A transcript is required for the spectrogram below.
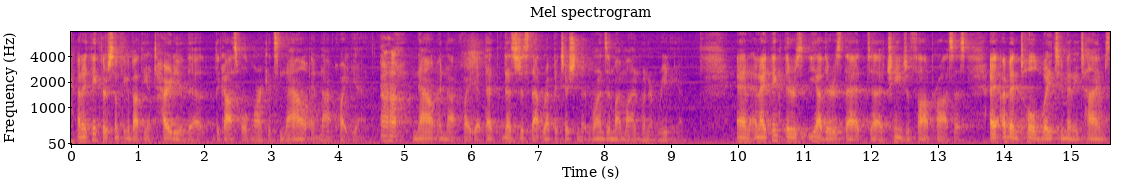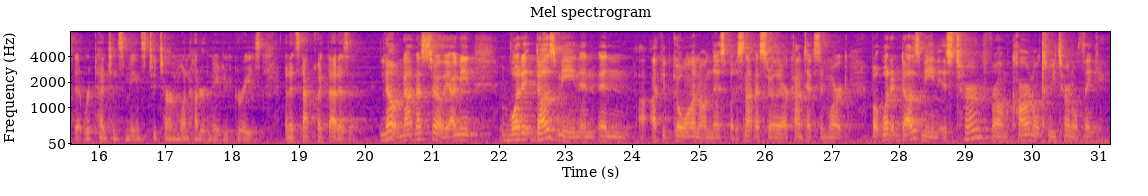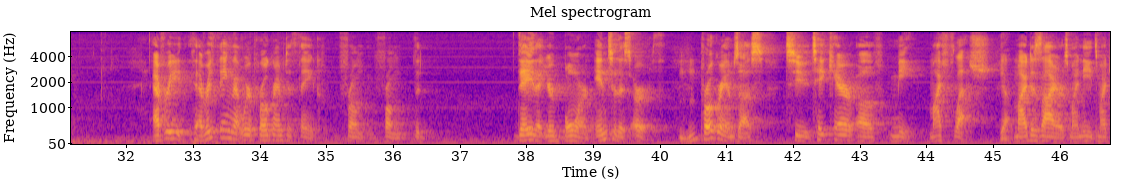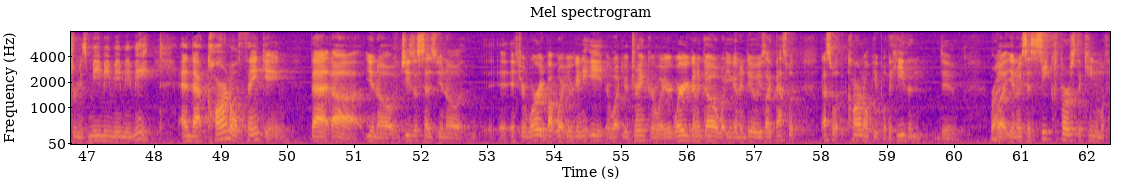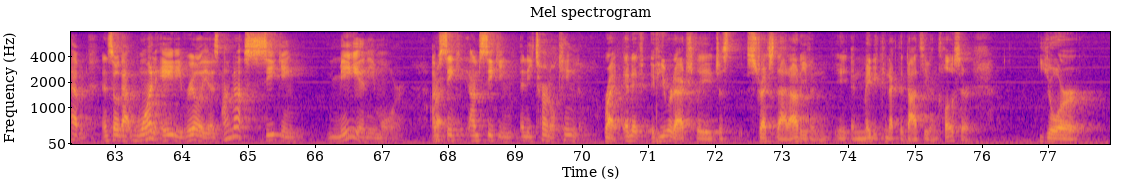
And I think there's something about the entirety of the, the Gospel of Mark. It's now and not quite yet. Uh-huh. Now and not quite yet. That that's just that repetition that runs in my mind when I'm reading it. And and I think there's yeah there's that uh, change of thought process. I, I've been told way too many times that repentance means to turn 180 degrees, and it's not quite that, is it? No, not necessarily. I mean, what it does mean, and, and I could go on on this, but it's not necessarily our context in Mark, but what it does mean is turn from carnal to eternal thinking. Every, everything that we're programmed to think from, from the day that you're born into this earth Mhm. programs us to take care of me, my flesh, Yeah. my desires, my needs, my dreams, me, me, me, me, me. And that carnal thinking that, uh, you know, Jesus says, you know, if you're worried about what you're going to eat or what you drink or what you're, where you're going to go, what you're going to do, he's like, that's what, that's what carnal people, the heathen, do. Right. But, you know, he says, seek first the kingdom of heaven. And so that 180 really is, I'm not seeking me anymore. I'm, Right. seeking, I'm seeking an eternal kingdom. Right. And if, if you were to actually just stretch that out even and maybe connect the dots even closer, your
